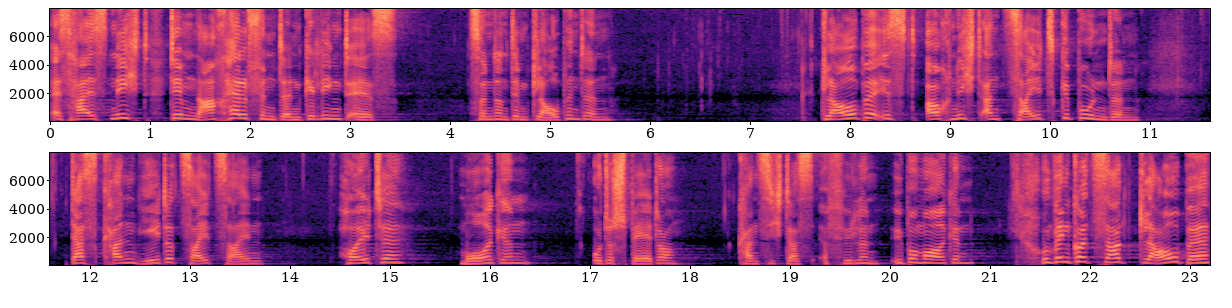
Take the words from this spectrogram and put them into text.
Es heißt nicht, dem Nachhelfenden gelingt es, sondern dem Glaubenden. Glaube ist auch nicht an Zeit gebunden. Das kann jederzeit sein. Heute, morgen oder später kann sich das erfüllen. Übermorgen. Und wenn Gott sagt, glaube,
